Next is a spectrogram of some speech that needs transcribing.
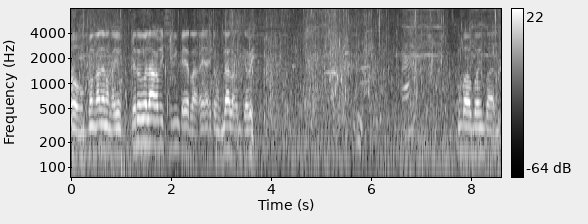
Oo, oh, magbangka na lang kayo. Pero wala kami kasing pera, kaya ito, maglalakad kami. Mababa yung tali.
